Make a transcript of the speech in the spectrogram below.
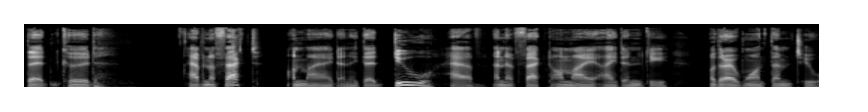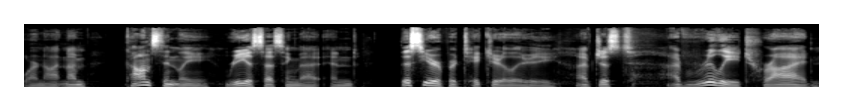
that could have an effect on my identity, that do have an effect on my identity, whether I want them to or not. And I'm constantly reassessing that. And this year, particularly, I've just, I've really tried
